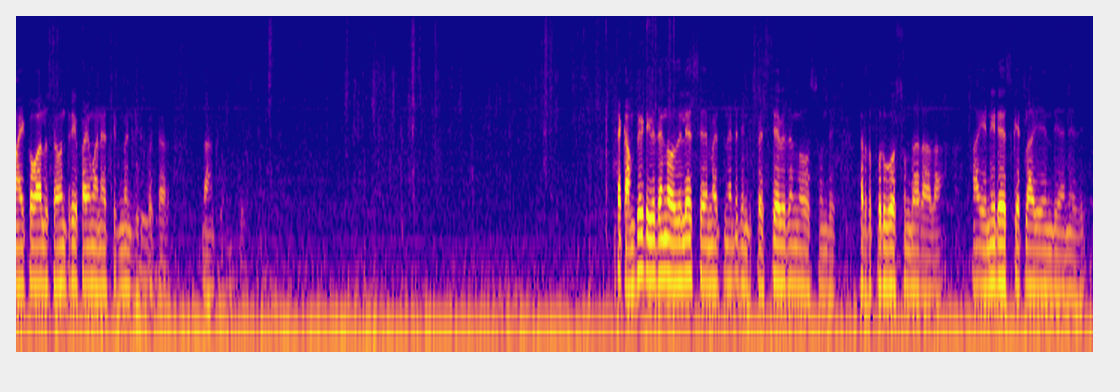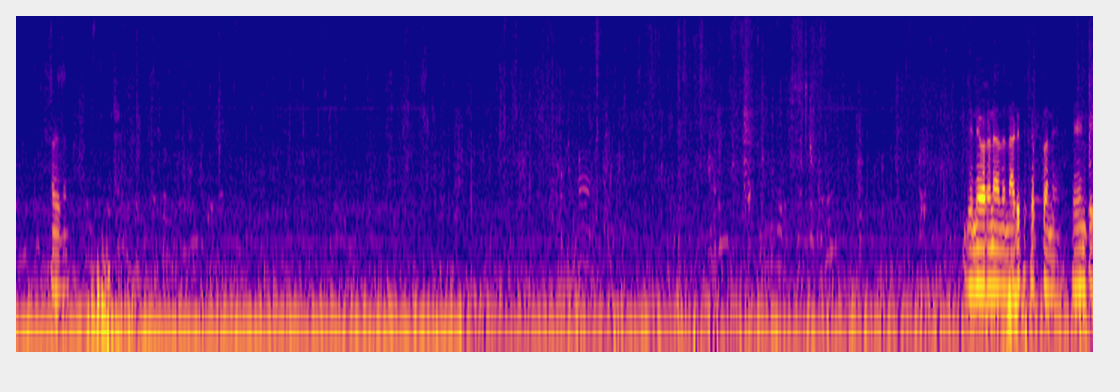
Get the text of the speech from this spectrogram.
మైకో వాళ్ళు సెవెన్ త్రీ ఫైవ్ అనే సెగ్మెంట్ తీసుకొచ్చారు దాంట్లో. అంటే కంప్లీట్ ఈ విధంగా వదిలేస్తే ఏమవుతుందంటే దీనికి పెస్ట్ ఏ విధంగా వస్తుంది? తర్వాత పురుగు వస్తుందా రాదా? ఎన్ని డేస్కి ఎట్లా అయ్యింది అనేది. అదే విధంగా దీన్ని ఎవరైనా ఏదైనా అడిగితే చెప్తాను. ఏంటి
